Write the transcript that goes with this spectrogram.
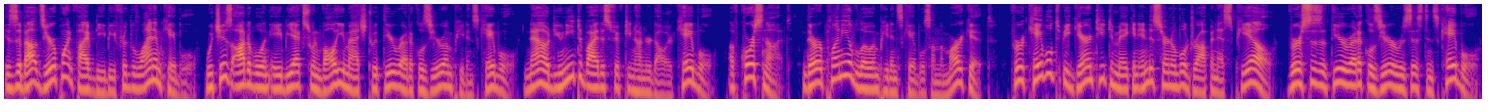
is about 0.5 dB for the line cable, which is audible in ABX when volume matched a theoretical zero impedance cable. Now, do you need to buy this $1500 cable? Of course not. There are plenty of low impedance cables on the market. For a cable to be guaranteed to make an indiscernible drop in SPL versus a theoretical zero resistance cable,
